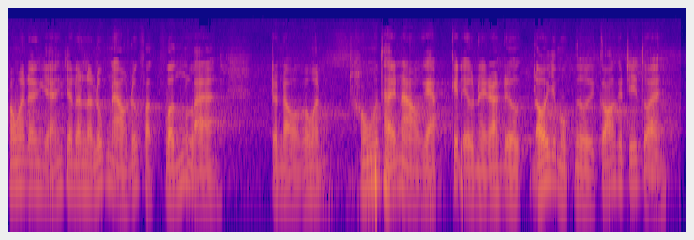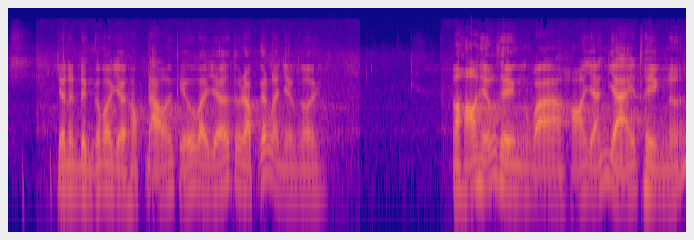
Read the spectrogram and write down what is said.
Không có đơn giản cho nên là lúc nào đức phật vẫn là trên đầu của mình. Không có thể nào gạt cái điều này ra được đối với một người có cái trí tuệ. Cho nên đừng có bao giờ học đạo ở kiểu bài giới. Tôi đọc rất là nhiều người. Và họ hiểu thiền và họ giảng dạy thiền nữa.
